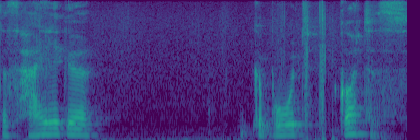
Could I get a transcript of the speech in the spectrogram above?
das heilige Gebot Gottes.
